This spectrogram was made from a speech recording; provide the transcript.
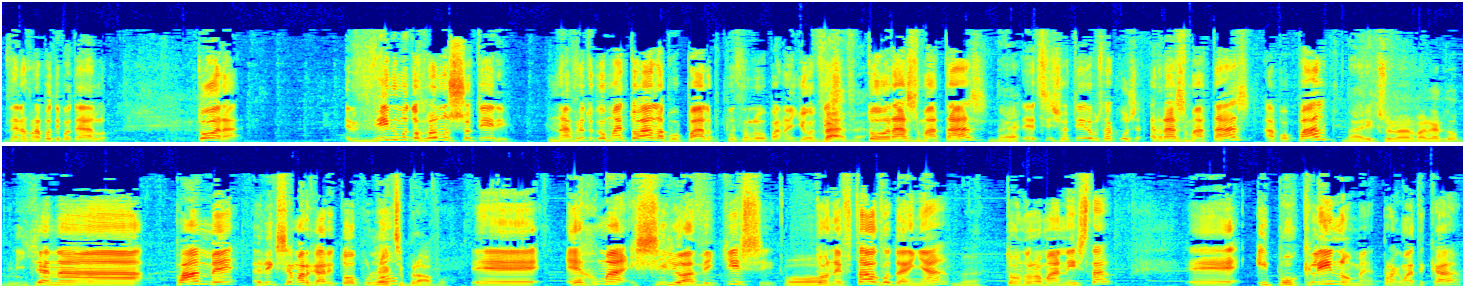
Δεν έχω να πω τίποτε άλλο. Τώρα, δίνουμε τον χρόνο στο Σωτήρη. Να βρει το κομμάτι το άλλο από Πάλπ που ήθελε ο Παναγιώτης. Βέβαια. Το ρασματάζ. Ναι. Έτσι, Σωτήρη όπως τα ακούς. Ρασματάζ από Πάλπ Να ρίξω έναν Μαργαριτόπουλο. για να πάμε, ρίξε Μαργαριτόπουλο. Έτσι, μπράβο. Ε, έχουμε χιλιοαδικήσει Ω. τον 789, Ναι. τον Ρωμανίστα. Ε, υποκλίνομαι πραγματικά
